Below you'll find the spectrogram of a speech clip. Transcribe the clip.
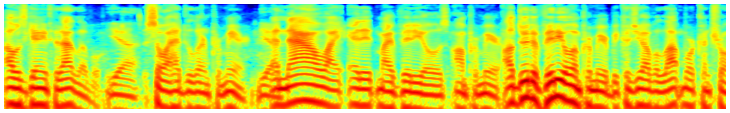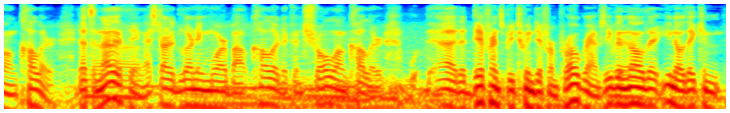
I was getting to that level. yeah. So I had to learn Premiere. Yeah. And now I edit my videos on Premiere. I'll do the video in Premiere because you have a lot more control on color. That's another thing. I started learning more about color, the control on color, uh, the difference between different programs. Even Yeah. though that you know they can,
